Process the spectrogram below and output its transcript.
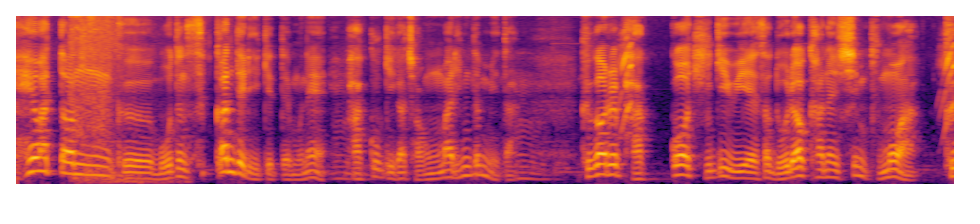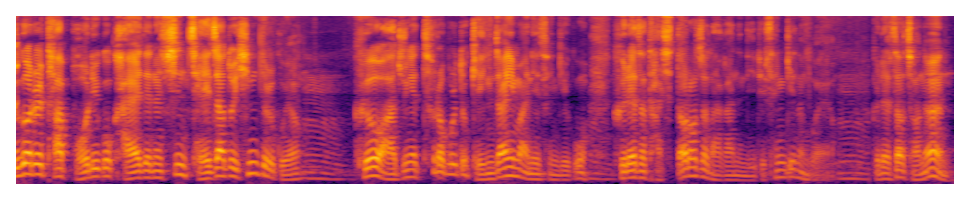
해왔던 그 모든 습관들이 있기 때문에 바꾸기가 정말 힘듭니다. 음, 그거를 바꿔주기 위해서 노력하는 신 부모와 그거를 다 버리고 가야 되는 신 제자도 힘들고요. 음, 그 와중에 트러블도 굉장히 많이 생기고 그래서 다시 떨어져 나가는 일이 생기는 거예요. 음. 그래서 저는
